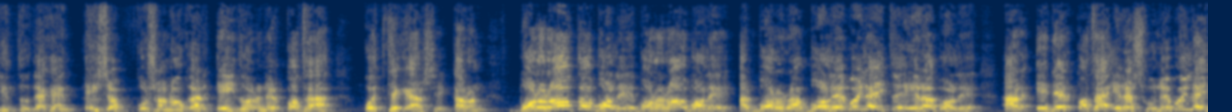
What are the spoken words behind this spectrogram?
কিন্তু দেখেন, এইসব কোষানৌকার এই ধরনের কথা কই থেকে আসে? কারণ বড়রাও তো বলে, বড়রাও বলে, আর বড়রা বলে বইলাই তো এরা বলে, আর এদের কথা এরা শুনে বইলাই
